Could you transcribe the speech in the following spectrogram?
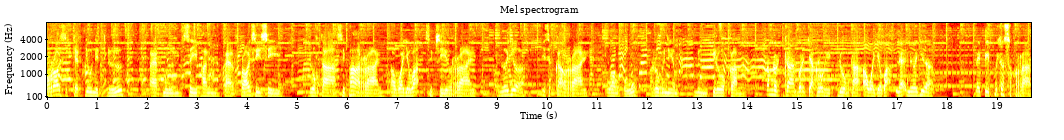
217 ยูนิต หรือ 84,800ซีซีดวงตา 15 ราย อวัยวะ 14 ราย เนื้อเยื่อ 29 รายวงหูอลูมิเนียม 1 กิโลกรัมกำหนดการบริจาคโลหิตดวงตาอวัยวะ และเนื้อเยื่อ ในปีพุทธศักราช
